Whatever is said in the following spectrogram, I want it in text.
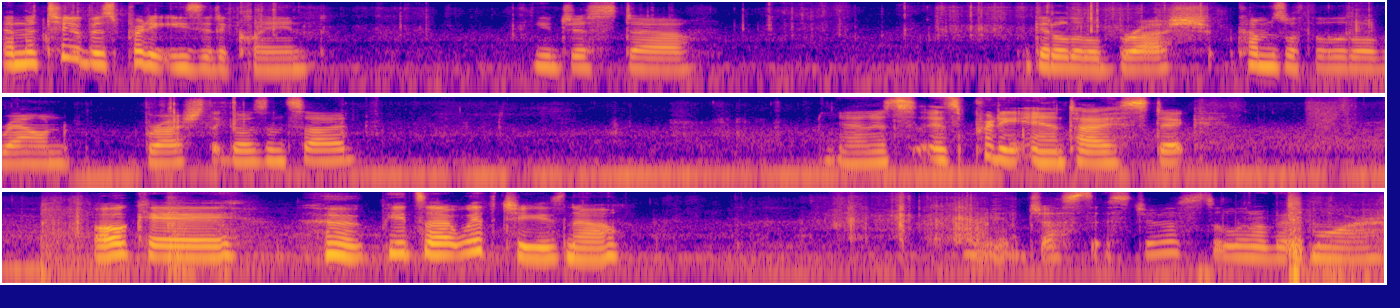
And the tube is pretty easy to clean. You just uh, get a little brush. It comes with a little round brush that goes inside. And it's it's pretty anti-stick. Okay, pizza with cheese now. Let me adjust this just a little bit more.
